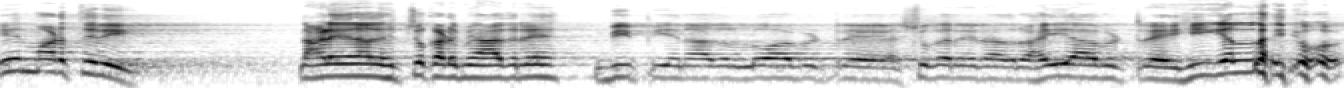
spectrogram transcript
ಏನು ಮಾಡ್ತೀರಿ? ನಾಳೆ ಏನಾದರೂ ಹೆಚ್ಚು ಕಡಿಮೆ ಆದರೆ ಬಿ ಪಿ ಏನಾದರೂ ಲೋ ಆಗಿಬಿಟ್ರೆ ಶುಗರ್ ಏನಾದರೂ ಹೈ ಆಗಿಬಿಟ್ರೆ, ಹೀಗೆಲ್ಲ ಯೋ,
